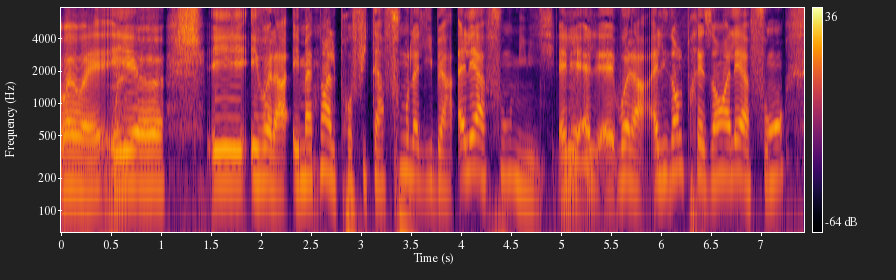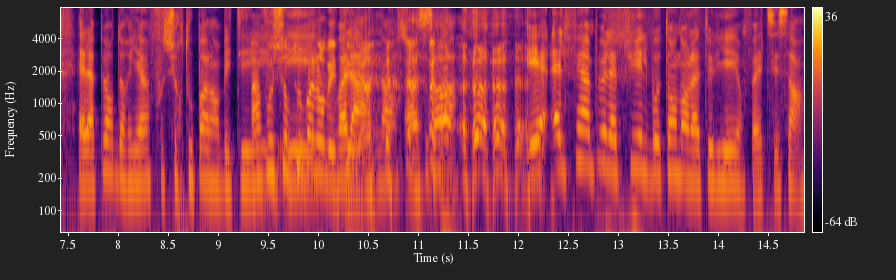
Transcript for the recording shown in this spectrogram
Ouais, ouais. Et, euh, et, et voilà. Et maintenant, elle profite à fond la liberté. Elle est à fond, Mimi. Elle est, Oui. elle, elle- voilà. Elle est dans le présent. Elle est à fond. Elle a peur de rien. Faut surtout pas l'embêter. Ah, faut surtout Et pas l'embêter, Voilà. hein. Non, surtout pas. Et elle fait un peu la pluie et le beau temps dans l'atelier, en fait. C'est ça.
